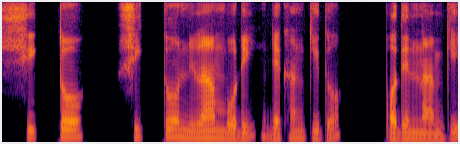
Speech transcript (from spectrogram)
সিক্ত সিক্ত নীলাম্বরী রেখাঙ্কিত পদের নাম কি?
